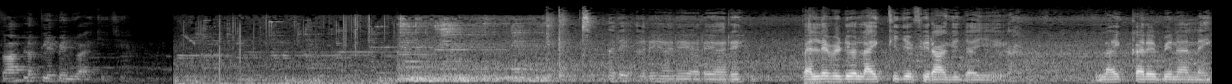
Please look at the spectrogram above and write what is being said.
तो आप लोग क्लिप एंजॉय कीजिए. अरे अरे अरे अरे अरे। पहले वीडियो लाइक कीजिए, फिर आगे जाइएगा। लाइक करे बिना नहीं।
